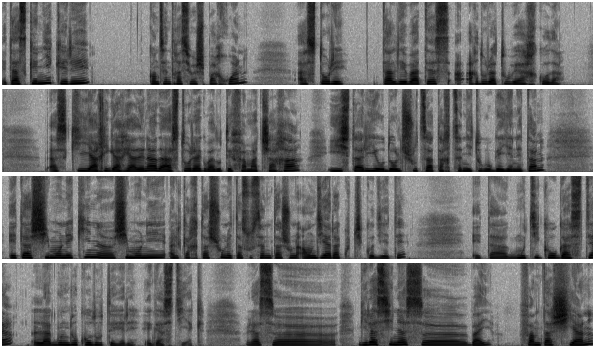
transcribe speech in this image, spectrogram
Eta azkenik ere konzentrazio esparruan, astore talde batez arduratu beharko da. Azki harri dena da astorek badute famatxarra, ihistari odoltsutza tartzen ditugu gehienetan, eta Simonekin, eh, Simoni elkartasun eta zuzentasun handiara kutsiko diete, eta mutiko gaztea lagunduko dute ere, egaztiek. Beraz, uh, gira zinez, uh, bai, fantasian,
